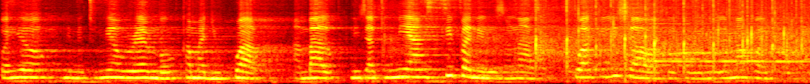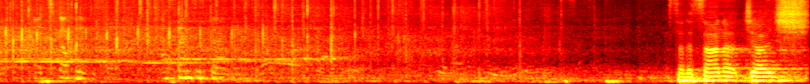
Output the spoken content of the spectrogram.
Kwa hiyo nimetumia urembo kama jukwaa ambalo nitatumia sifa nilizonazo kuwakilisha watoto wenye ulemavu katika kule. Asante sana. Asante sana Judge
